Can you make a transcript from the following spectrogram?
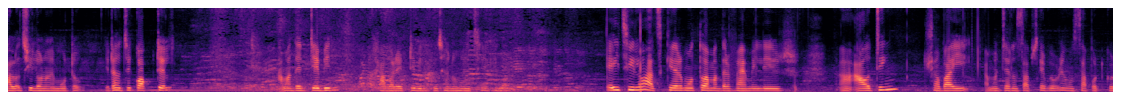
ভালো ছিল না মোটো এটা হচ্ছে ককটেল আমাদের টেবিল খাবারের টেবিল গুছানো হয়েছে এখানে। এই ছিল আজকের মতো আমাদের ফ্যামিলির আউটিং সবাই আমার চ্যানেল সাবস্ক্রাইব করবেন এবং সাপোর্ট করবেন।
